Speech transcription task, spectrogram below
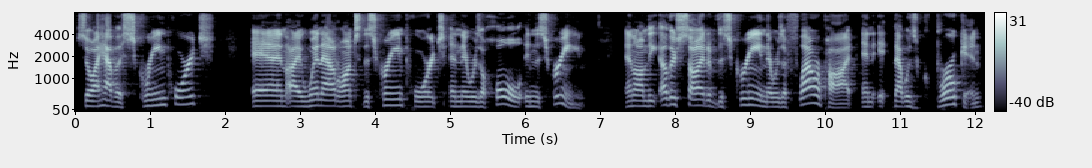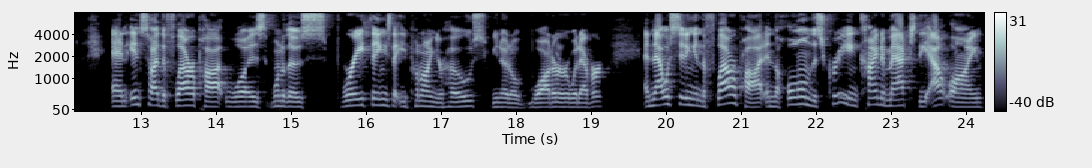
So I have a screen porch, and I went out onto the screen porch, and there was a hole in the screen. And on the other side of the screen, there was a flower pot, and it, that was broken. And inside the flower pot was one of those spray things that you put on your hose, you know, to water or whatever. And that was sitting in the flower pot, and the hole in the screen kind of matched the outline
